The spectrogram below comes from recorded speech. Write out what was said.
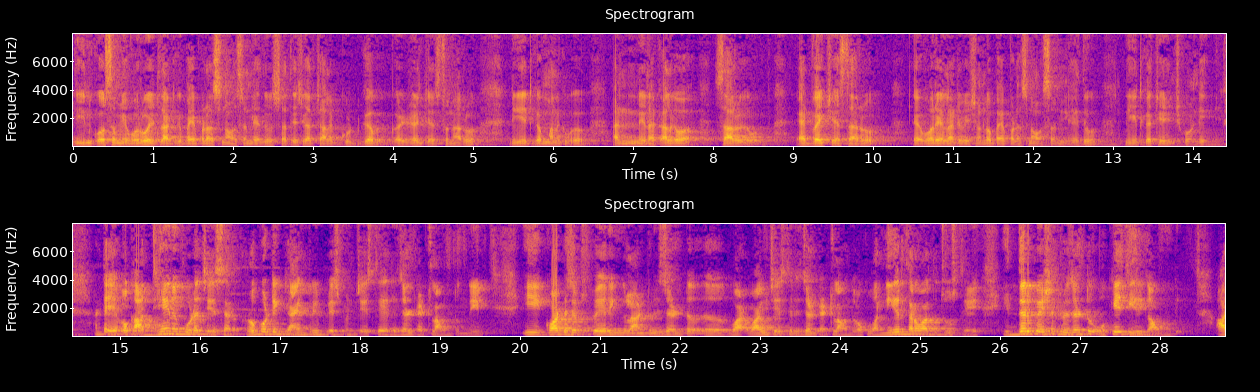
దీనికోసం ఎవరు ఇట్లాంటికి భయపడాల్సిన అవసరం లేదు. సతీష్ గారు చాలా గుడ్గా గైడెన్స్ చేస్తున్నారు. నీట్గా మనకు అన్ని రకాలుగా సార్ అడ్వైజ్ చేస్తారు. ఎవరు ఎలాంటి విషయంలో భయపడాల్సిన అవసరం లేదు. నీట్గా చేయించుకోండి. అంటే ఒక అధ్యయనం కూడా చేశారు. రోబోటిక్ జాయింట్ రీప్లేస్మెంట్ చేస్తే రిజల్ట్ ఎట్లా ఉంటుంది? ఈ క్వాడ్రిసెప్స్ పేరింగ్ లాంటి రిజల్ట్ వావి చేస్తే రిజల్ట్ ఎట్లా ఉంది? ఒక వన్ ఇయర్ తర్వాత చూస్తే ఇద్దరు పేషెంట్ రిజల్ట్ ఒకే తీరుగా ఉంది. ఆ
